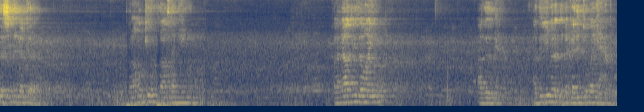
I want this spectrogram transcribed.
ദർശനങ്ങൾക്ക് പ്രാമുഖ്യവും പ്രാധാന്യവും കാലാതീതമായി അത് അതിജീവനത്തിന്റെ കരുത്തുമായി മുന്നോട്ട്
